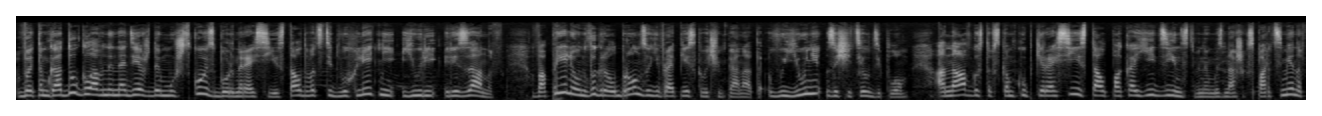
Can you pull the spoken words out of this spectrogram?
В этом году главной надеждой мужской сборной России стал 22-летний Юрий Рязанов. В апреле он выиграл бронзу европейского чемпионата. В июне защитил диплом. А на августовском Кубке России стал пока единственным из наших спортсменов,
